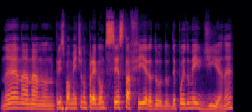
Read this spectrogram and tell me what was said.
né, na, na, principalmente no pregão de sexta-feira, do, do, depois do meio-dia. Né?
